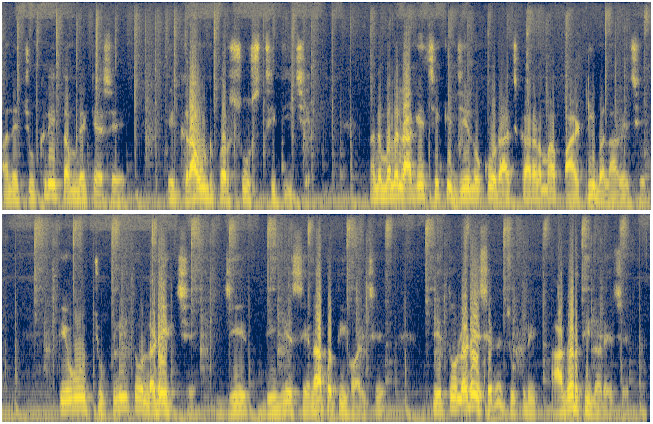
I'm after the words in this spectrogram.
અને ચૂખરી તમને કહેશે કે ગ્રાઉન્ડ પર શું સ્થિતિ છે. અને મને લાગે છે કે જે લોકો રાજકારણમાં પાર્ટી બનાવે છે, તેઓ ચૂંટણી તો લડે જ છે. જે જે સેનાપતિ હોય છે, તે તો લડે છે ને ચૂંટણી આગળથી લડે છે.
